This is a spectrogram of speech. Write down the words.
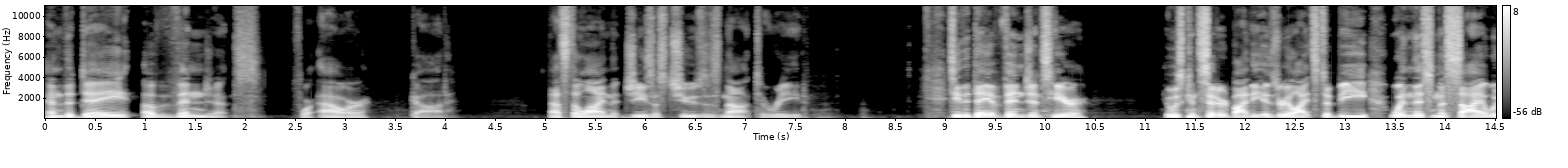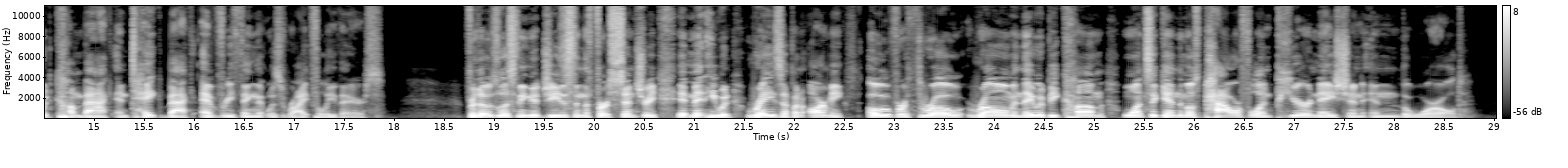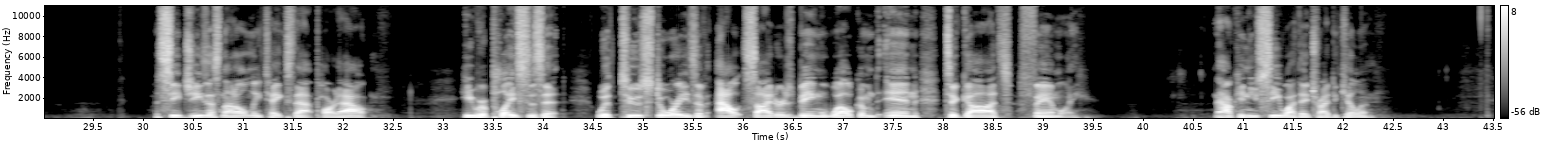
And the day of vengeance for our God. That's the line that Jesus chooses not to read. See, the day of vengeance here it was considered by the Israelites to be when this Messiah would come back and take back everything that was rightfully theirs. For those listening to Jesus in the first century, it meant he would raise up an army, overthrow Rome, and they would become once again the most powerful and pure nation in the world. But see, Jesus not only takes that part out, he replaces it with two stories of outsiders being welcomed in to God's family. Now, can you see why they tried to kill him?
